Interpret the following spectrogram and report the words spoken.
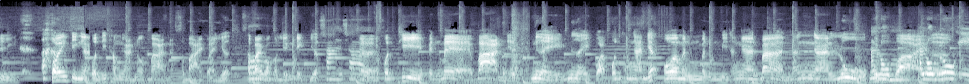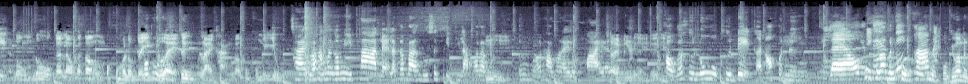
จริง เพราะจริงๆอะคนที่ทำงานนอกบ้านอะสบายกว่าเยอะ สบายกว่าคนเลี้ยงเด็กเยอะใช่ใช่เออคนที่เป็นแม่บ้านเนี่ยเหนื่อยเหนื่อยกว่าคนทำงานเยอะ เพราะว่ามันมันมีทั้งงานบ้านทั้งงานลูกอารมณ์วุ่นวายอารมณ์ลูกอีกอารมณ์ลูกแล้วเราก็ต้องควบคุมอารมณ์ตัวเอควงบคุมด้วย ซึ่งหลายครั้งก็ควบคุมไม่อยู่ใช่บางครั้งมันก็มีพลาดแหละแล้วก็มารู้สึกผิดทีหลังว่าแบบอืมเออเราทำอะไรลงไปอะไรใช่อย่างมันเงี้ยเหนื่อยด้วยไง เขาก็คือลูกคือเด็กอะเนาะคนนึงแล้วพี่คิดว่ามันคุ้มค่าไหมผมคิดว่ามัน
